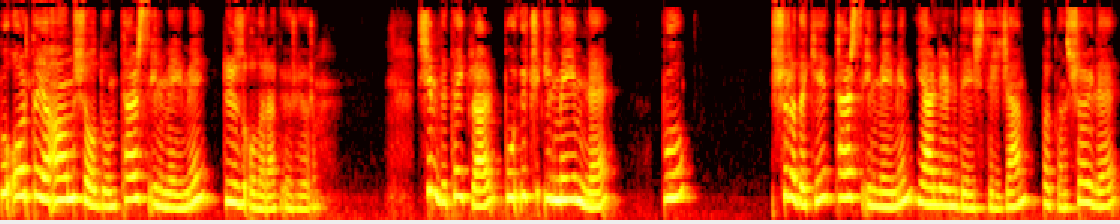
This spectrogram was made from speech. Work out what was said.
Bu ortaya almış olduğum ters ilmeğimi düz olarak örüyorum. Şimdi tekrar bu 3 ilmeğimle bu şuradaki ters ilmeğimin yerlerini değiştireceğim. Bakın şöyle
